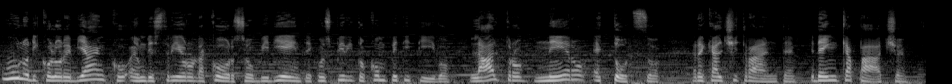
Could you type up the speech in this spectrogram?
uno di colore bianco è un destriero da corsa, obbediente, con spirito competitivo, l'altro, nero, è tozzo, recalcitrante ed è incapace.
